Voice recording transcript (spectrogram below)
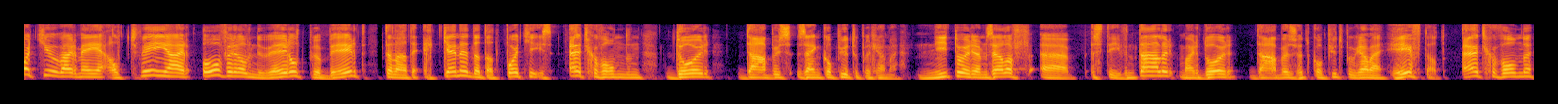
potje waarmee je al twee jaar overal in de wereld probeert te laten erkennen dat dat potje is uitgevonden door Dabus, zijn computerprogramma. Niet door hemzelf, uh, Steven Thaler, maar door Dabus, het computerprogramma, heeft dat uitgevonden.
